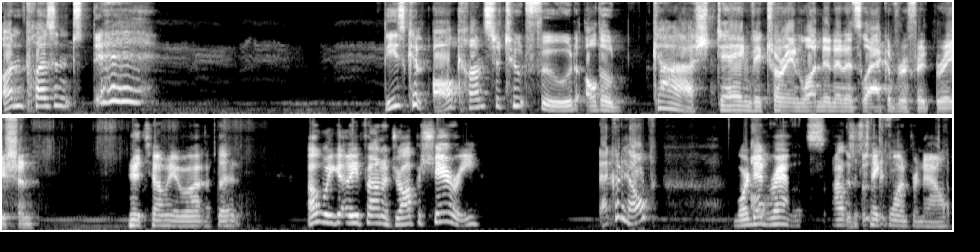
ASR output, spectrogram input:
unpleasant. eh. These can all constitute food, although, gosh, dang, Victorian London and its lack of refrigeration. Tell me about that. Oh, we got we found a drop of sherry. That could help. More dead Oh. rats. I'll just take one for now.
